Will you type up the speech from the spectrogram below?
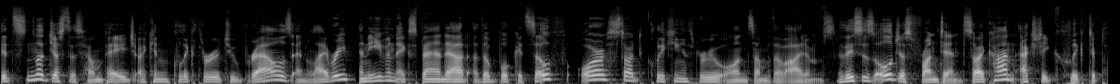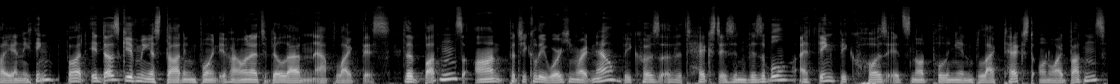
It's not just this homepage, I can click through to browse and library and even expand out the book itself or start clicking through on some of the items. This is all just front end, so I can't actually click to play anything, but it does give me a starting point if I wanted to build out an app like this. The buttons aren't particularly working right now because the text is invisible. I think because it's not pulling in black text on white buttons.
